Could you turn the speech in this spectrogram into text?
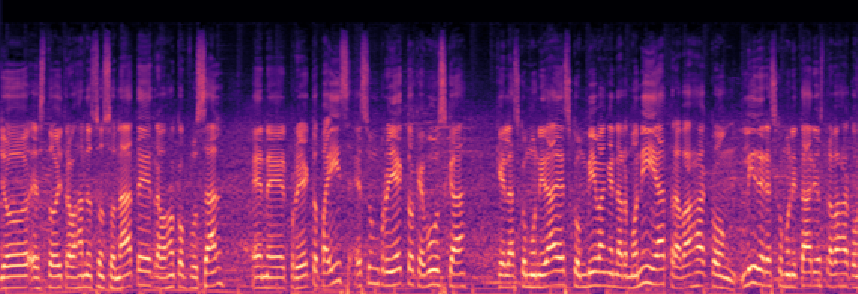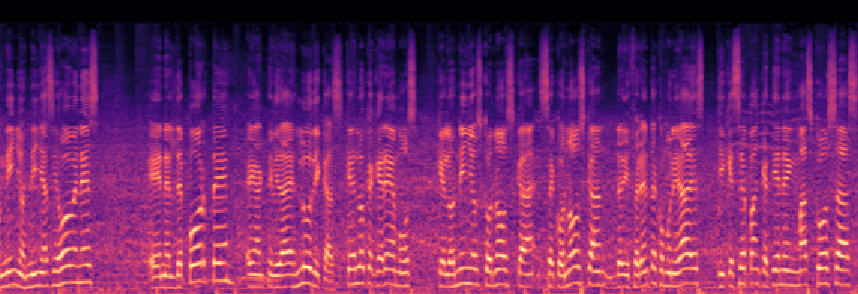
Yo estoy trabajando en Sonsonate, trabajo con FUSAL en el proyecto País. Es un proyecto que busca que las comunidades convivan en armonía, trabaja con líderes comunitarios, trabaja con niños, niñas y jóvenes en el deporte, en actividades lúdicas. ¿Qué es lo que queremos? Que los niños conozcan, se conozcan de diferentes comunidades y que sepan que tienen más cosas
